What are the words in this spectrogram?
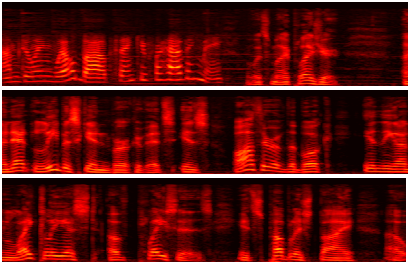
I'm doing well, Bob. Thank you for having me. Oh, it's my pleasure. Annette Libeskind Berkovits is author of the book In the Unlikeliest of Places. It's published by uh,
